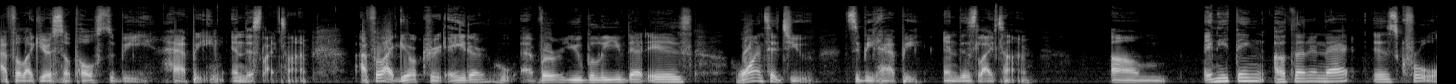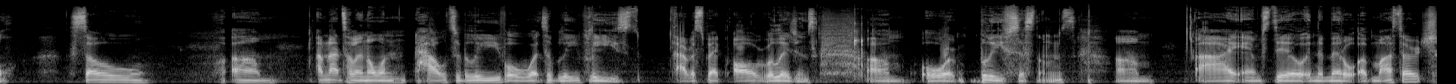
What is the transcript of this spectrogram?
I feel like you're supposed to be happy in this lifetime. I feel like your creator, whoever you believe that is, wanted you to be happy in this lifetime. Um, anything other than that is cruel. So, um, I'm not telling no one how to believe or what to believe. Please, I respect all religions um, or belief systems. Um, I am still in the middle of my search,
